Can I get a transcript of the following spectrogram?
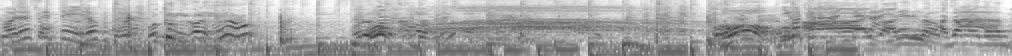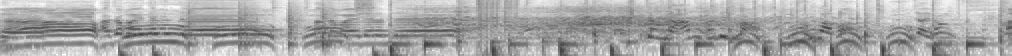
어렸을 때 이렇게 놀아. 보통 이걸 해요? 어렸을 때 남자인데? 오! 이거 다 아, 안 되면 이거 안 되는 아닙니다. 거. 다 잡아야 되는데. 아, 다 잡아야 오, 되는데. 오, 다 잡아야 되는데. 진짜 우리 아무 건들지 마. 건들지 마봐. 진짜 형. 바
